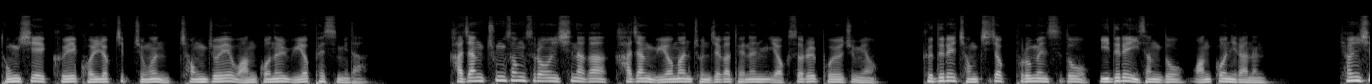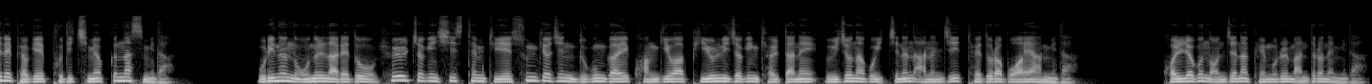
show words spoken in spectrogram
동시에 그의 권력 집중은 정조의 왕권을 위협했습니다. 가장 충성스러운 신하가 가장 위험한 존재가 되는 역설을 보여주며 그들의 정치적 브로맨스도 이들의 이상도 왕권이라는 현실의 벽에 부딪히며 끝났습니다. 우리는 오늘날에도 효율적인 시스템 뒤에 숨겨진 누군가의 광기와 비윤리적인 결단에 의존하고 있지는 않은지 되돌아보아야 합니다. 권력은 언제나 괴물을 만들어냅니다.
